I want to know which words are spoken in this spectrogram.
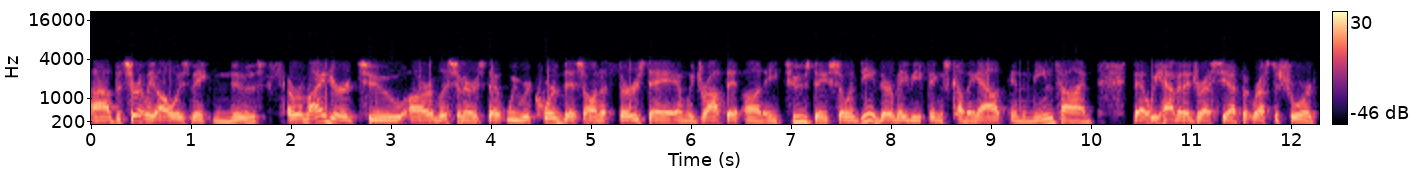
uh, but certainly always making news. A reminder to our listeners that we record this on a Thursday and we drop it on a Tuesday. So indeed, there may be things coming out in the meantime that we haven't addressed yet, but rest assured,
